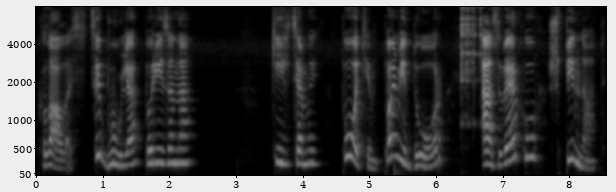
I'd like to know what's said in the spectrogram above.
клалась цибуля, порізана кільцями, потім помідор, а зверху шпінат.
